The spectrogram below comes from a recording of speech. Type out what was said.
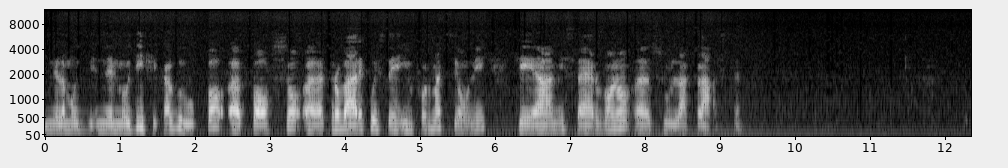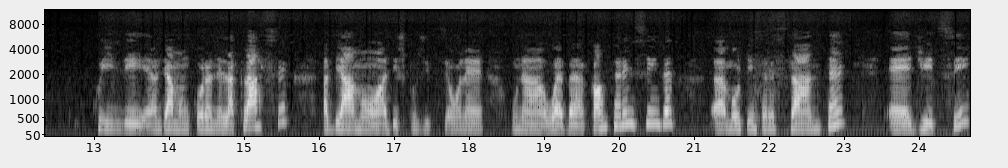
nella mod- nel modifica gruppo eh, posso eh, trovare queste informazioni che eh, mi servono eh, sulla classe. Quindi andiamo ancora nella classe, abbiamo a disposizione una web conferencing eh, molto interessante, è Jitsi,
